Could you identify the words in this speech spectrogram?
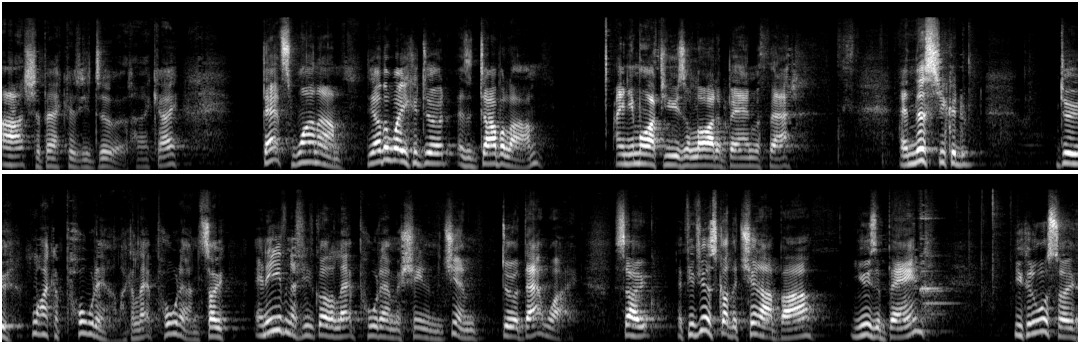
arch the back as you do it, okay? That's one arm. The other way you could do it is a double arm, and you might have to use a lighter band with that. And this you could do like a pull down, like a lat pull down. So, and even if you've got a lat pull down machine in the gym, do it that way. So if you've just got the chin up bar, use a band. You could also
